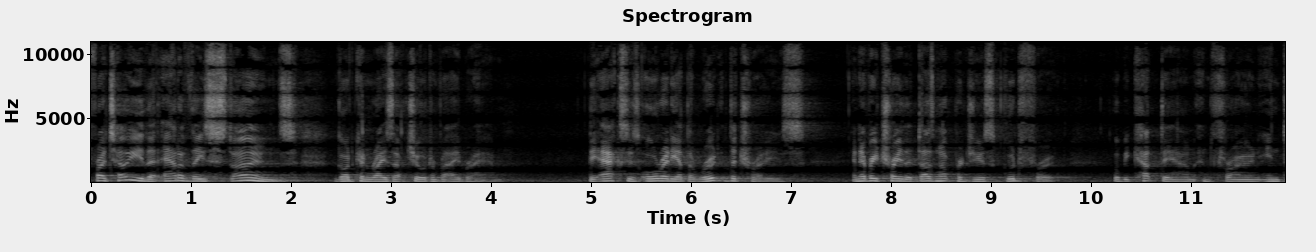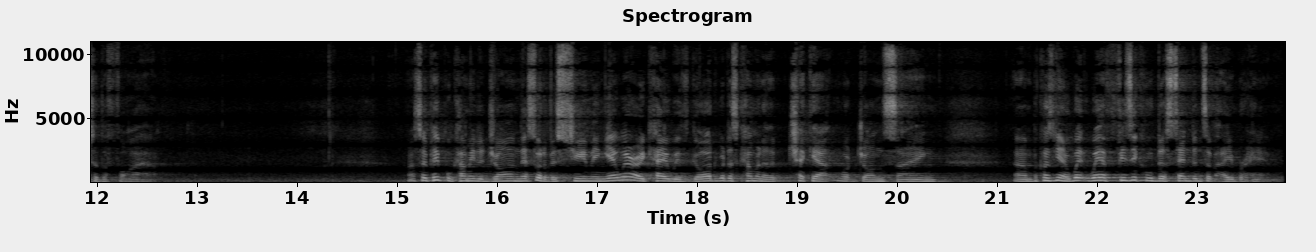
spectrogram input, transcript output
For I tell you that out of these stones God can raise up children for Abraham. The axe is already at the root of the trees, and every tree that does not produce good fruit will be cut down and thrown into the fire. So people coming to John, they're sort of assuming, yeah, we're okay with God. We're just coming to check out what John's saying. Um, because, you know, we're, we're physical descendants of Abraham.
